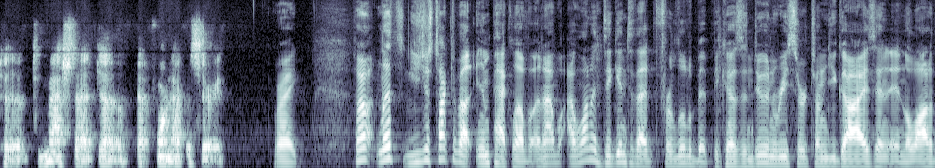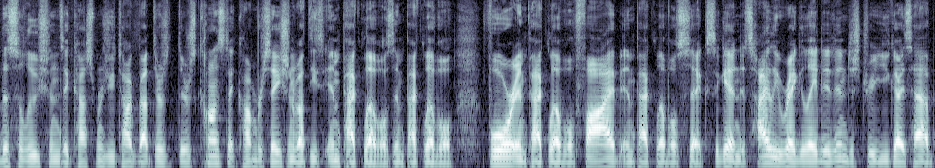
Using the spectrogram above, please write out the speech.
to, to match that, uh, that foreign adversary. Right. So let's, you just talked about impact level, and I, I want to dig into that for a little bit because in doing research on you guys and, and, a lot of the solutions and customers you talk about, there's, there's constant conversation about these impact levels, impact level four, impact level five, impact level six. Again, it's highly regulated industry. You guys have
